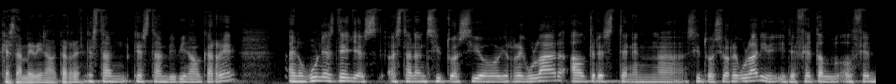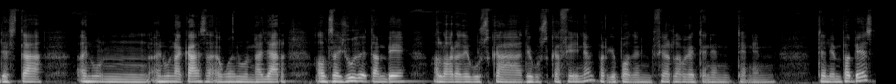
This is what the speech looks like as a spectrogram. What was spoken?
que estan vivint al carrer. Que estan, que estan vivint al carrer, algunes d'elles estan en situació irregular, altres tenen una situació regular i, i de fet, el, el fet d'estar en, un, en una casa o en una llar els ajuda també a l'hora de, buscar, de buscar feina, perquè poden fer-la perquè tenen, tenen, tenen papers,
